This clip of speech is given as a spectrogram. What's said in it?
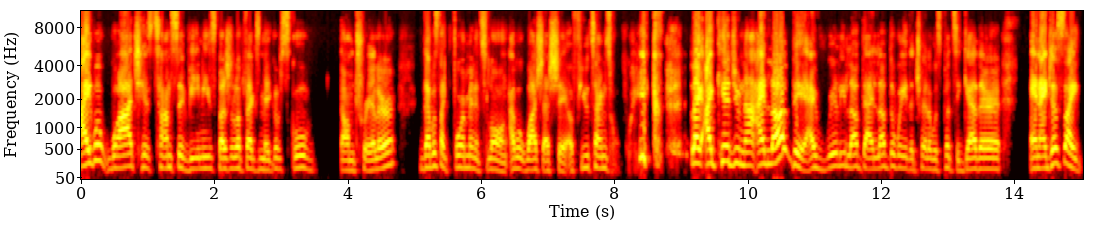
I would watch his Tom Savini special effects makeup school um trailer that was like four minutes long. I would watch that shit a few times a week. like I kid you not, I loved it. I really loved it. I loved the way the trailer was put together, and I just like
